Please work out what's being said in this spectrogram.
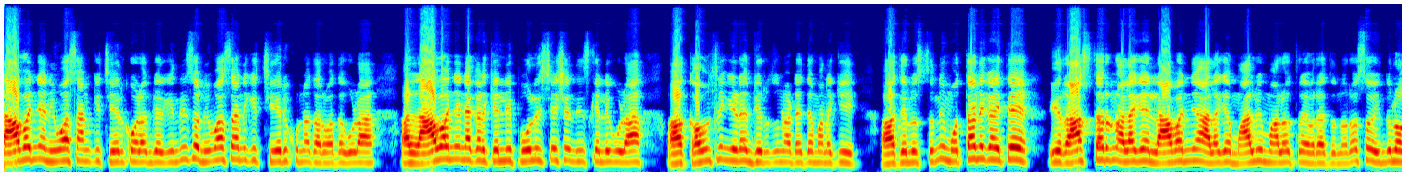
లావణ్య నివాసానికి చేరుకోవడం జరిగింది. సో నివాసానికి చేరుకున్న తర్వాత కూడా ఆ లావణ్యని అక్కడికి వెళ్ళి పోలీస్ స్టేషన్ తీసుకెళ్ళి కూడా ఆ కౌన్సిలింగ్ చేయడం జరుగుతున్నట్టయితే మనకి ఆ తెలుస్తుంది. మొత్తానికి అయితే ఈ రాజ్ తరుణ్ అలాగే లావణ్య అలాగే మాల్వి మాలోత్ర ఎవరైతే ఉన్నారో సో ఇందులో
